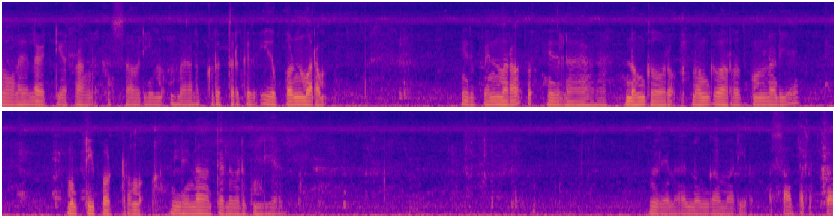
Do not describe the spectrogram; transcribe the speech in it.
ஓலையில் வெட்டிடுறாங்க. சௌரியமாக மேலே குருத்து இருக்குது. இது பொன்மரம் இது பெண்மரம் இதில் நொங்கு வரும். நொங்கு வர்றதுக்கு முன்னாடியே முட்டி போட்டுறணும். இல்லைன்னா தெளிவெடுக்க முடியாது. இல்லைன்னா அது நொங்கா மாறிடும். சாப்பிட்றப்போ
